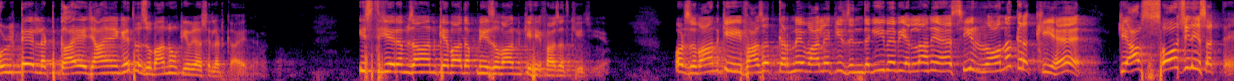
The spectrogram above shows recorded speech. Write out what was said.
الٹے لٹکائے جائیں گے تو زبانوں کی وجہ سے لٹکائے جائیں اس لیے رمضان کے بعد اپنی زبان کی حفاظت کیجیے اور زبان کی حفاظت کرنے والے کی زندگی میں بھی اللہ نے ایسی رونق رکھی ہے کہ آپ سوچ نہیں سکتے۔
